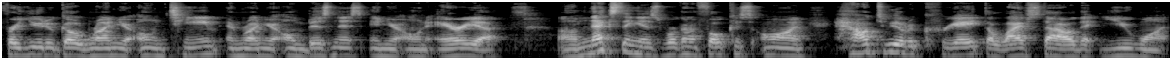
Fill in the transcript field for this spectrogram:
for you to go run your own team and run your own business in your own area. Um, next thing is we're going to focus on how to be able to create the lifestyle that you want.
